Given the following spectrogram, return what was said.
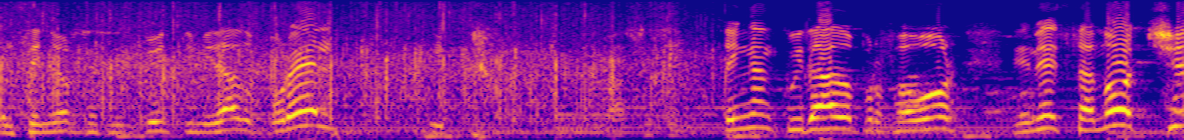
El señor se sintió intimidado por él y lo asesinó. Tengan cuidado, por favor, en esta noche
